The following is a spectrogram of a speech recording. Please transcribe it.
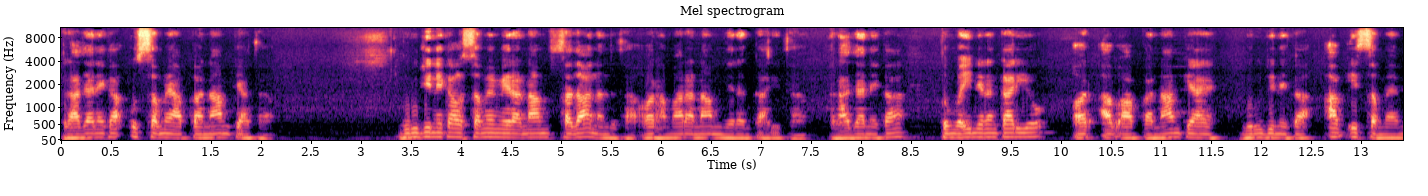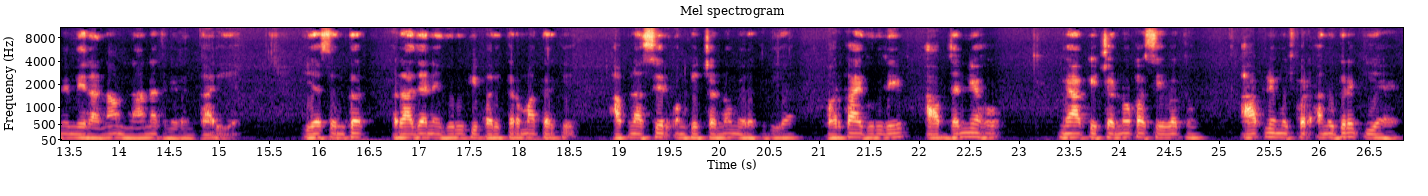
राजा ने कहा, उस समय आपका नाम क्या था? गुरु जी ने कहा, उस समय मेरा नाम सदानंद था और हमारा नाम निरंकारी था। राजा ने कहा, तुम वही निरंकारी हो और अब आपका नाम क्या है? गुरु जी ने कहा, अब इस समय में मेरा नाम नानक निरंकारी है। यह सुनकर राजा ने गुरु की परिक्रमा करके अपना सिर उनके चरणों में रख दिया और कहा, गुरुदेव, आप धन्य हो। मैं आपके चरणों का सेवक हूँ। आपने मुझ पर अनुग्रह किया है।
